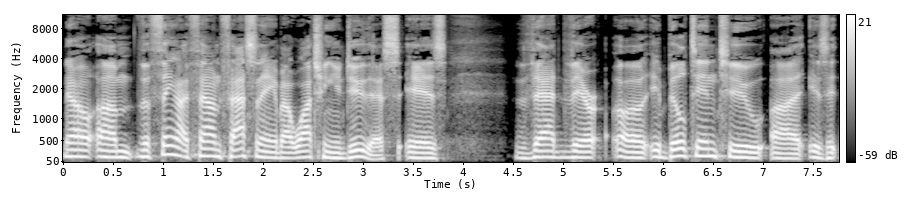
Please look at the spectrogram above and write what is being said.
Now, um, the thing I found fascinating about watching you do this is that they're uh, it built into uh, is it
